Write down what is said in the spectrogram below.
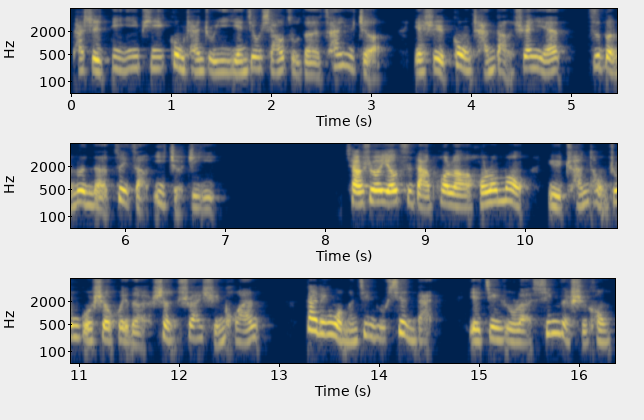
他是第一批共产主义研究小组的参与者，也是《共产党宣言》《资本论》的最早译者之一。小说由此打破了《红楼梦》与传统中国社会的盛衰循环，带领我们进入现代，也进入了新的时空。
